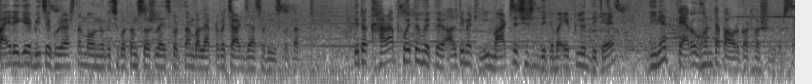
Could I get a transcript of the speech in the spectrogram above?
বাইরে গিয়ে বিচে ঘুরে আসতাম বা অন্য কিছু করতাম সোশ্যালাইজ করতাম বা ল্যাপটপে চার্জ আসা ইউজ করতাম। কিন্তু খারাপ হইতে হইতে আলটিমেটলি মার্চের শেষের দিকে বা এপ্রিলের দিকে দিনে তেরো ঘণ্টা পাওয়ার কাট হওয়া শুরু করছে।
